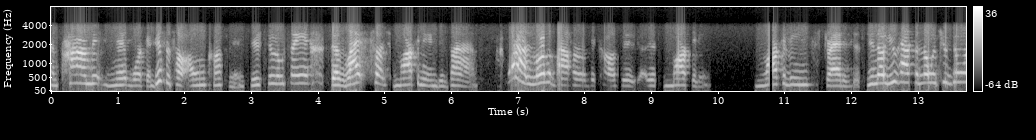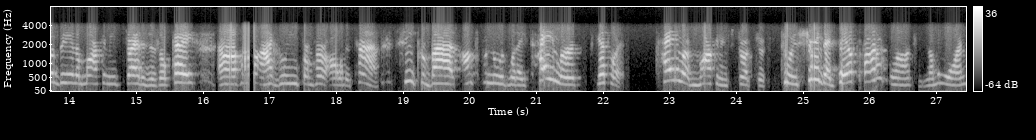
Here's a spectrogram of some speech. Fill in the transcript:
Empowerment Network, and this is her own company. You see what I'm saying? The Wright Touch Marketing Design. What I love about her because it, it's marketing, marketing strategist. You know, you have to know what you're doing being a marketing strategist. Okay, uh, I glean from her all the time. She provides entrepreneurs with a tailored, guess what? Tailored marketing structure to ensure that their product launch, number one,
